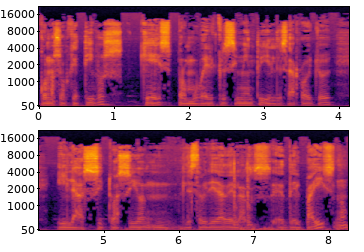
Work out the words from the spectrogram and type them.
con los objetivos que es promover el crecimiento y el desarrollo y la situación, la estabilidad de las, eh, del país, ¿no?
